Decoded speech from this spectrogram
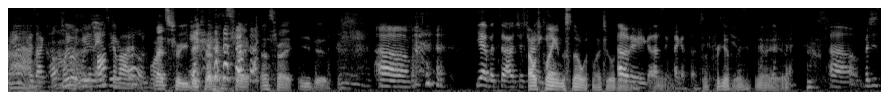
Yeah. because I called We, you. and we you didn't talked answer your about phone. it before. That's true. You did. Trevor. That's right. That's right. You did. Um, yeah, but so I was just. I was to playing in the snow with my children. Oh, there you go. That's, I guess that's. So good forgive excuse. me. Yeah, yeah, yeah. um, but just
